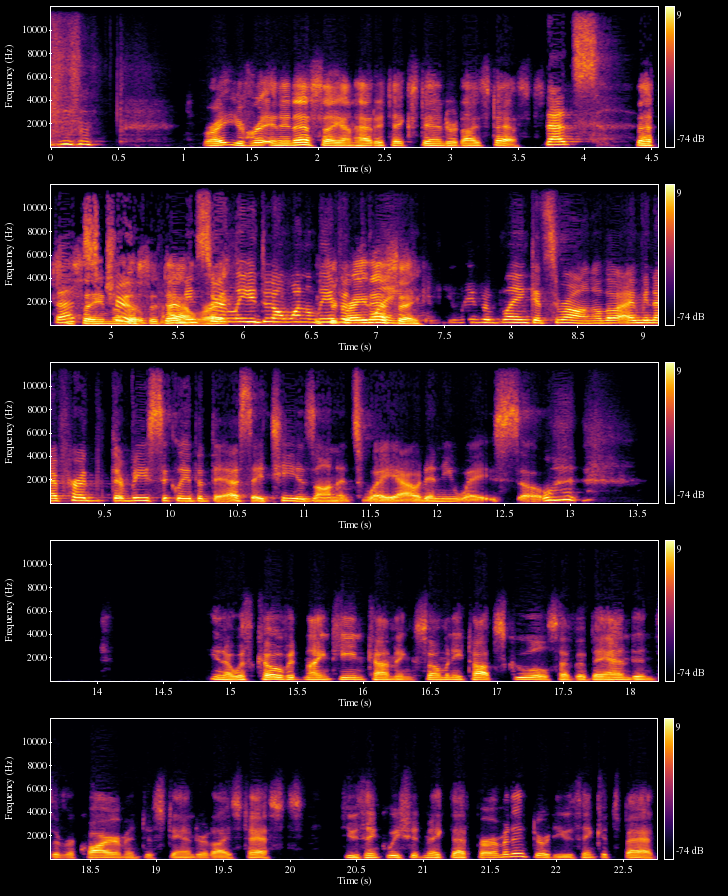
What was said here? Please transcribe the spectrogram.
right? You've written an essay on how to take standardized tests. That's that's, that's the same true. Melissa Dell, I mean, right? certainly you don't want to leave a great blank. Essay. If you leave a blank, it's wrong. Although, I mean, I've heard that they're basically that the SAT is on its way out anyways. So you know, with COVID-19 coming, so many top schools have abandoned the requirement of standardized tests. Do you think we should make that permanent or do you think it's bad?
